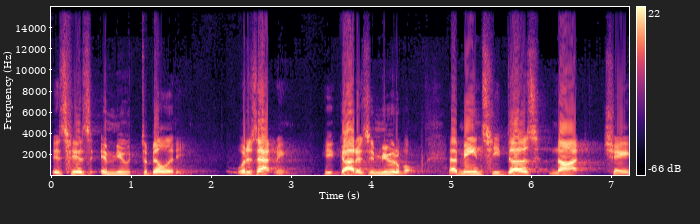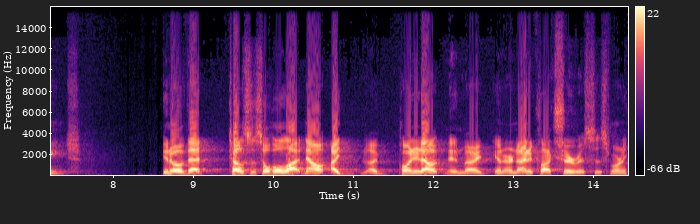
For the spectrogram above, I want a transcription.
is his immutability. What does that mean? He, God is immutable. That means he does not change. You know, that tells us a whole lot. Now, I, I pointed out in, my, in our 9 o'clock service this morning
